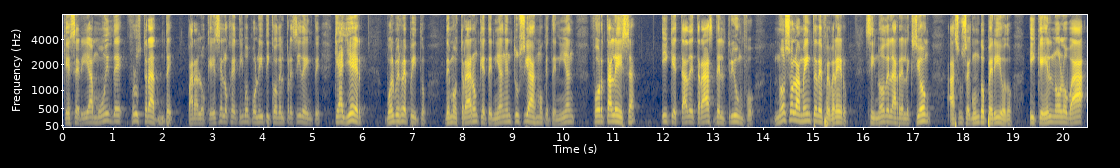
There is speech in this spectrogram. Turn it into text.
que sería muy de frustrante para lo que es el objetivo político del presidente, que ayer, vuelvo y repito, demostraron que tenían entusiasmo, que tenían fortaleza y que está detrás del triunfo, no solamente de febrero, sino de la reelección a su segundo periodo y que él no lo va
